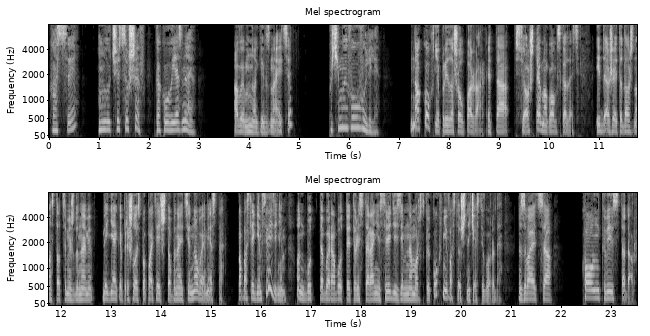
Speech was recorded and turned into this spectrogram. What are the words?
«Хосе? Он лучший сушеф, какого я знаю». «А вы многих знаете?» «Почему его уволили?» «На кухне произошел пожар. Это все, что я могу вам сказать. И даже это должно остаться между нами. Бедняге пришлось попотеть, чтобы найти новое место. По последним сведениям, он будто бы работает в ресторане средиземноморской кухни в восточной части города. Называется «Конквистадор».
